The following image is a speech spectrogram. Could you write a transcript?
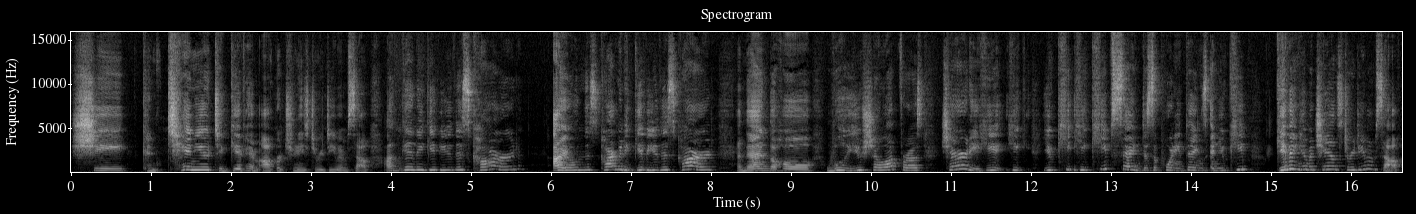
she continued to give him opportunities to redeem himself. I'm going to give you this card. I own this card. I'm going to give you this card. And then the whole, will you show up for us? Charity, he, he, you keep, he keeps saying disappointing things and you keep giving him a chance to redeem himself.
